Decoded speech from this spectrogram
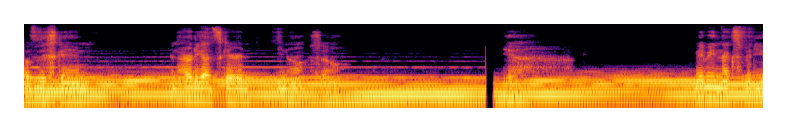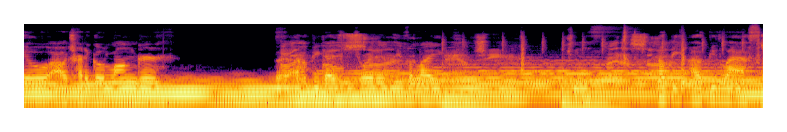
of this game, and I already got scared, you know. So yeah, maybe next video I'll try to go longer. But I hope you guys enjoyed it. Leave a like i hope you, I hope you laughed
